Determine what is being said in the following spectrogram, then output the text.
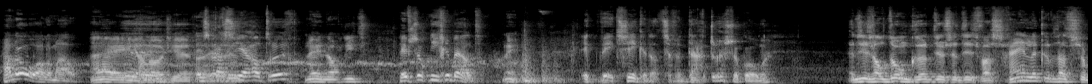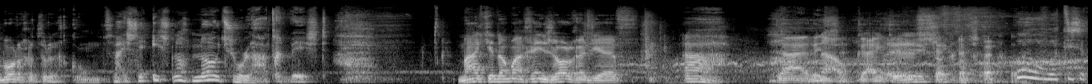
Hallo allemaal. Hey, hallo, Jeff. Is Cassia al terug? Nee, nog niet. Heeft ze ook niet gebeld? Nee. Ik weet zeker dat ze vandaag terug zou komen. Het is al donker, dus het is waarschijnlijker dat ze morgen terugkomt. Maar ze is nog nooit zo laat geweest. Maak je dan maar geen zorgen, Jeff. Ah, daar is Nou, ze. kijk eens. Oh, wat is het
